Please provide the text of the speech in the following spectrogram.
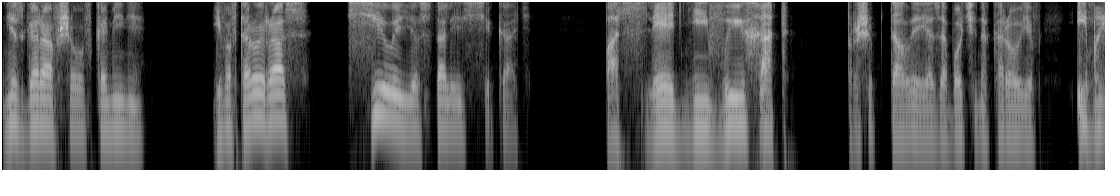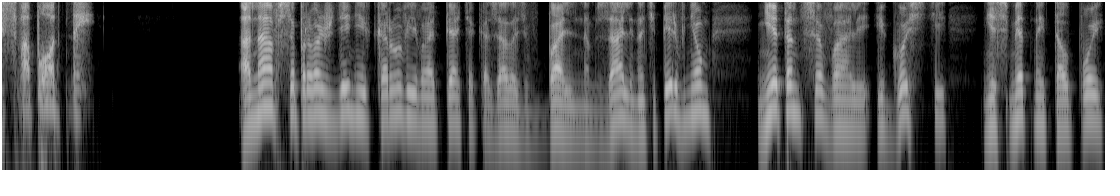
не сгоравшего в камине, и во второй раз силы ее стали иссякать. «Последний выход!» — прошептал ей озабоченно Коровьев. «И мы свободны!» Она в сопровождении Коровьева опять оказалась в бальном зале, но теперь в нем не танцевали, и гости несметной толпой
